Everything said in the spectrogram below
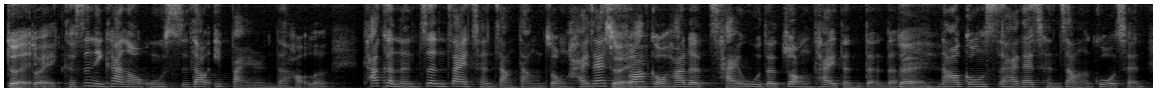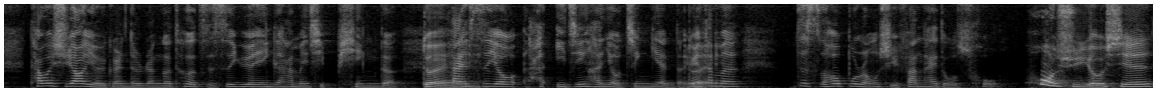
对对，可是你看哦，五十到一百人的好了，他可能正在成长当中，还在刷狗他的财务的状态等等的。对，然后公司还在成长的过程，他会需要有一个人的人格特质是愿意跟他们一起拼的。对，但是又很已经很有经验的，因为他们。这时候不容许犯太多错。或许有些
